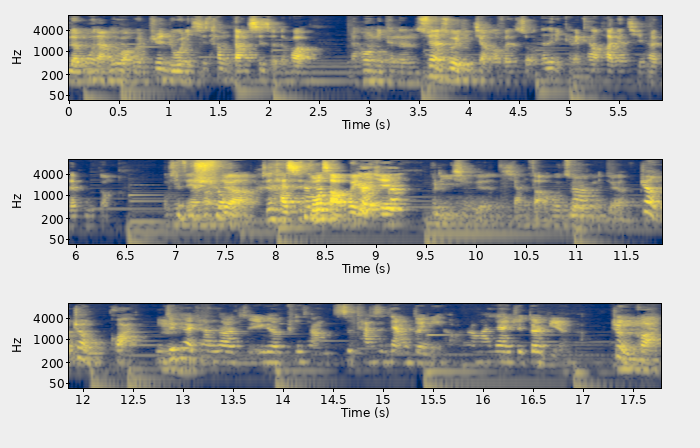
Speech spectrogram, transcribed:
冷漠男或是挽回，就是如果你是他们当事者的话，然后你可能虽然说已经讲到分手，但是你可能看到他跟其他人在互动，或是怎样对啊，就是还是多少会有一些不理性的想法或作为，对啊，就很就很怪，你就可以看到一个平常是他是这样对你好，然后他现在去对别人好，就很怪。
